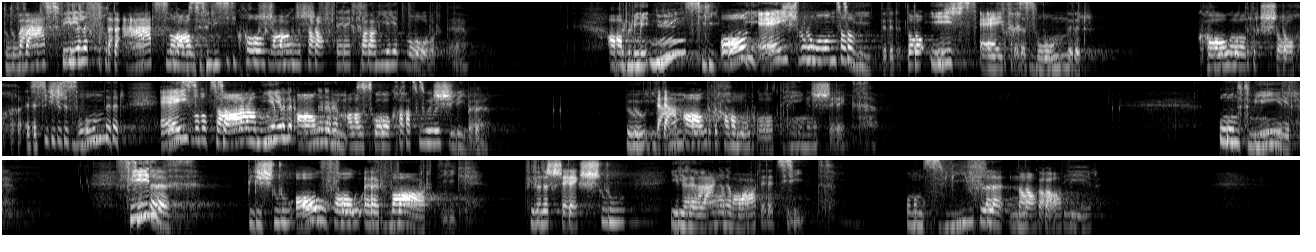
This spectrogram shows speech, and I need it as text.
da wäre es vielleicht von den Ärzten als Risikoschwangerschaft deklariert worden. Aber mit 90, ohne Einsprung und so weiter, da ist es einfach ein Wunder. Gehauen oder gestochen. Es ist ein Wunder. Eins, das Sarah niemand anderem als Gott kann zuschreiben kann. Weil in diesem Alter kann nur Gott dahinter stecken. Und mir. Vielleicht bist du auch voll Erwartung. Vielleicht steckst du in einer langen Wartezeit und zweifeln nach an dir.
